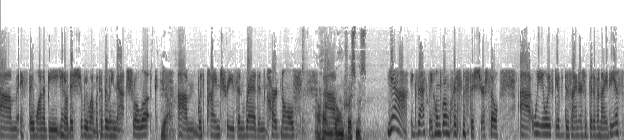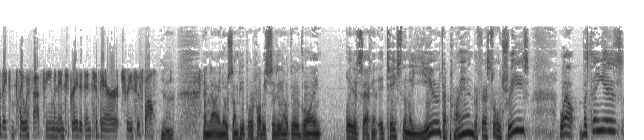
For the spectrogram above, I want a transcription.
Um, if they want to be, you know, this year we went with a really natural look. Yeah. Um, with pine trees and red and cardinals. A homegrown Um, Christmas. yeah, exactly. Homegrown Christmas this year. So uh, we always give designers a bit of an idea so they can play with that theme and integrate it into their trees as well. Yeah. And now I know some people are probably sitting out there going, wait a second, it takes them a year to plan the Festival of Trees? Well, the thing is,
